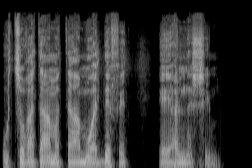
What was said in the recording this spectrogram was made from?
הוא צורת ההמתה המועדפת על נשים.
